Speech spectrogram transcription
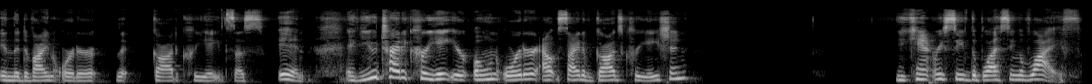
in the divine order that God creates us in. If you try to create your own order outside of God's creation, you can't receive the blessing of life.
